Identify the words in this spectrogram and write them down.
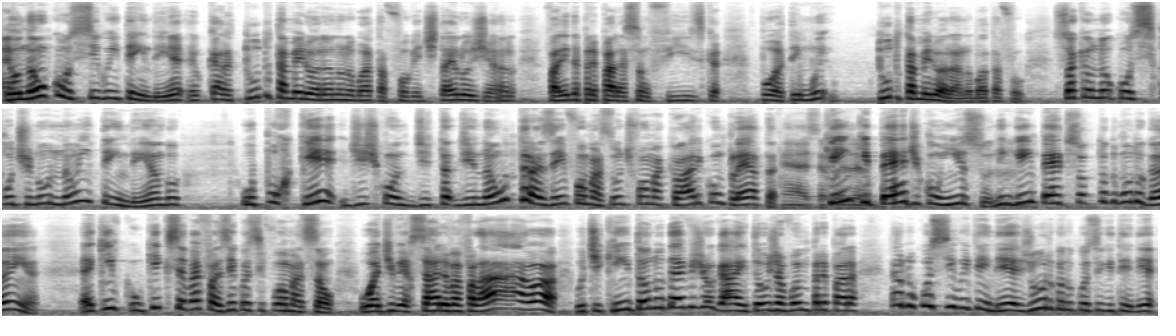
Eu não consigo entender. Eu, cara, tudo tá melhorando no Botafogo, a gente tá elogiando. Falei da preparação física. Pô, tem muito. Tudo tá melhorando no Botafogo. Só que eu não continuo não entendendo o porquê de, de, de, não trazer informação de forma clara e completa. É, Quem que perde com isso? Hum. Ninguém perde, só que todo mundo ganha. É o que, que você vai fazer com essa informação? O adversário vai falar, ah, ó, o Tiquinho então não deve jogar, então eu já vou me preparar. Eu não consigo entender, juro que eu não consigo entender.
